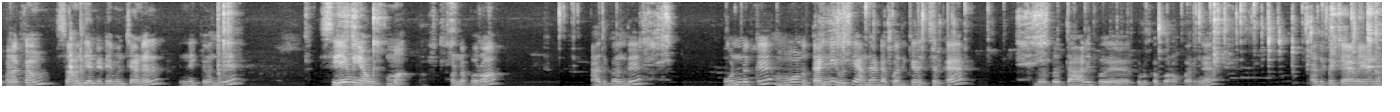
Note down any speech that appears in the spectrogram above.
வணக்கம். சாந்தி என்டர்டெயின்மெண்ட் சேனல் இன்றைக்கி வந்து சேமியா உப்புமா பண்ண போகிறோம் அதுக்கு வந்து ஒன்றுக்கு மூணு தண்ணி ஊற்றி அந்தாண்ட கொதிக்க வச்சுருக்கேன். இந்த இப்போ தாளிப்பு கொடுக்க போகிறோம் பாருங்கள் அதுக்கு தேவையான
